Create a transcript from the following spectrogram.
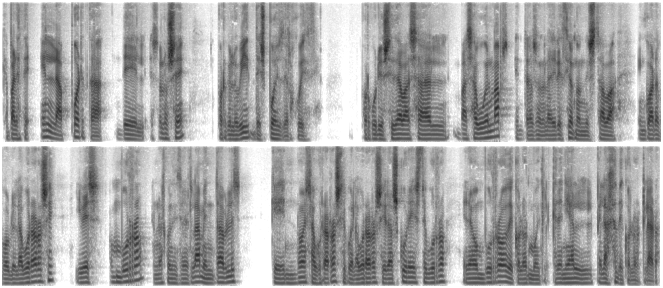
que aparece en la puerta del. Eso lo sé, porque lo vi después del juicio. Por curiosidad vas, al, vas a Google Maps, entras en la dirección donde estaba en Pueblo la burra Rossi y ves un burro en unas condiciones lamentables que no es la burra Rossi, porque la burra Rossi era oscura y este burro era un burro de color muy que tenía el pelaje de color claro.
